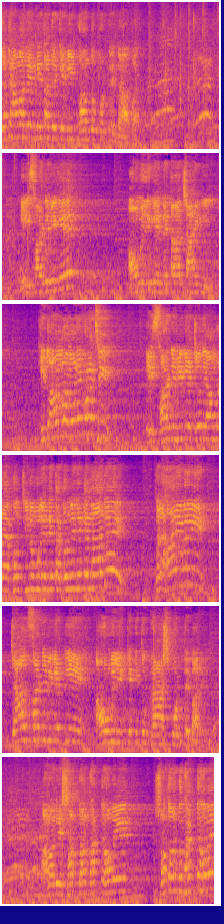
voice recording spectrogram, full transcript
যাতে আমাদের নেতাদেরকে বিভ্রান্ত করতে না পারে। এই সার্টিফিকেট আওয়ামী লীগের নেতারা চায়নি। কিন্তু আমরা মনে করেছি, এই সার্টিফিকেট যদি আমরা এখন তৃণমূলের নেতা কর্মীদেরকে না দেই, তাহলে হাইব্রিড জাল সার্টিফিকেট দিয়ে আওয়ামী লীগকে কিন্তু গ্রাস করতে পারে। আমাদের সাবধান থাকতে হবে, সতর্ক থাকতে হবে।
